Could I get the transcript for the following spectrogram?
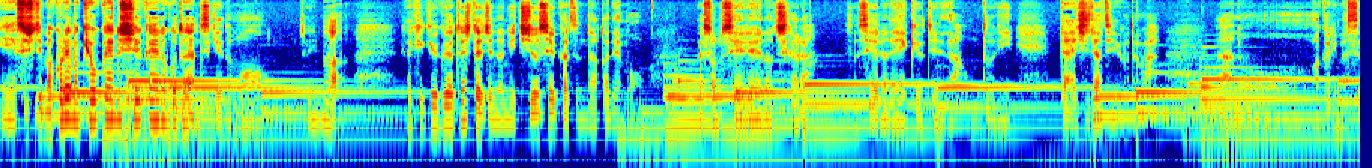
えそしてまあこれも教会の集会のことなんですけれどもまあ結局私たちの日常生活の中でもその精霊の力精霊の影響というのが本当に大事だということが、あの分かります。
